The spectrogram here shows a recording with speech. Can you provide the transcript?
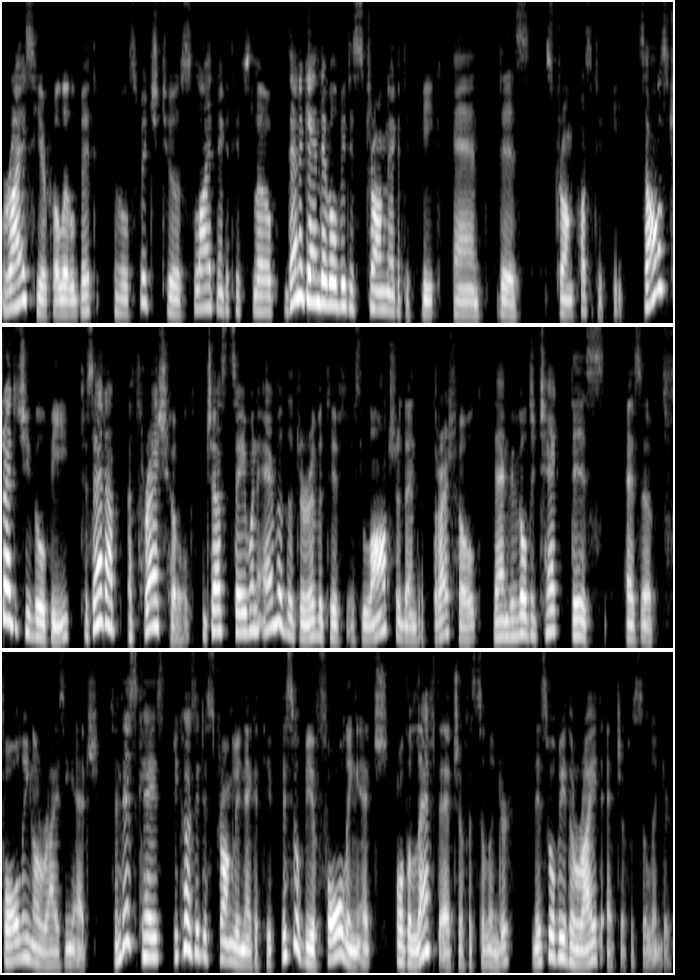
rise here for a little bit. It will switch to a slight negative slope. Then again, there will be this strong negative peak and this strong positive peak. So our strategy will be to set up a threshold and just say whenever the derivative is larger than the threshold, then we will detect this as a falling or rising edge. So in this case, because it is strongly negative, this will be a falling edge or the left edge of a cylinder this will be the right edge of a cylinder.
